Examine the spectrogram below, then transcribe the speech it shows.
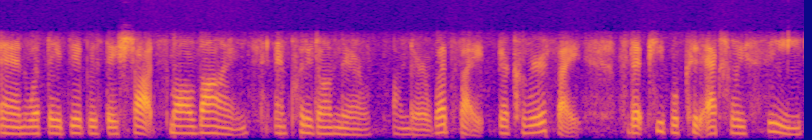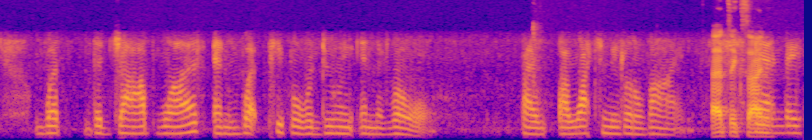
And what they did was they shot small vines and put it on their on their website, their career site, so that people could actually see what the job was and what people were doing in the role by by watching these little vines. That's exciting. And they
